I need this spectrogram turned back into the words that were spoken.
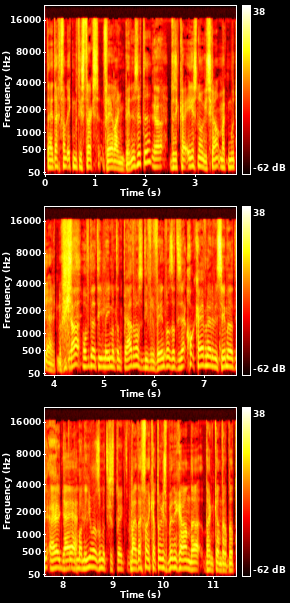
dat je dacht van, ik moet hier straks vrij lang binnen zitten. Ja. Dus ik ga eerst nog iets gaan, maar ik moet eigenlijk nog iets. Ja, of dat hij met iemand aan het praten was die vervelend was. Dat hij zei, goh, ik ga even naar de wc, maar dat hij eigenlijk Ja, ja. een manier was om het gesprek te Maar ik dacht van, ik ga toch eens binnen gaan, dat, dan kan er op dat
